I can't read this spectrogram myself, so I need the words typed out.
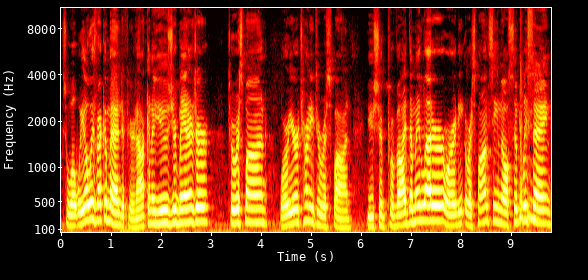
So, what we always recommend if you're not going to use your manager to respond or your attorney to respond, you should provide them a letter or a response email simply saying,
